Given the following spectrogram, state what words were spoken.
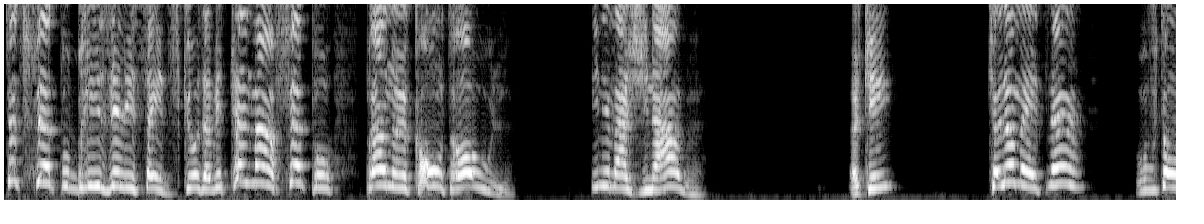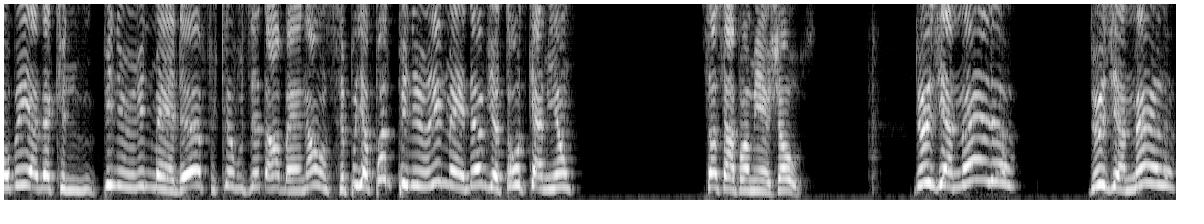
tout fait pour briser les syndicats. Vous avez tellement fait pour prendre un contrôle inimaginable. OK? Que là, maintenant, vous vous tombez avec une pénurie de main-d'œuvre, et que là, vous dites, ah ben non, c'est pas, y a pas de pénurie de main-d'œuvre, il y a trop de camions. Ça, c'est la première chose. Deuxièmement, là, deuxièmement, là,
